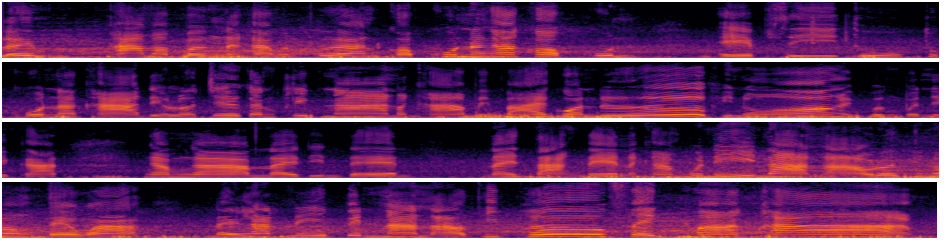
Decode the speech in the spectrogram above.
เลยพามาเบิงนะคะเพื่อนๆขอบคุณนะคะ ขอบคุณ FC ทุกทุกคนนะคะ เดี๋ยวเราเจอกันคลิปหน้านะคะบ๊ายบายก่อนเด้อพี่น้องให้เบิงบรรยากาศงามๆในดินแดนในต่างแดนนะคะวันนี้หน้าหนาวเลยพี่น้องแต่ว่าในรัฐนี้เป็นหน้าหนาวที่เพอร์เฟกมากค่ะ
